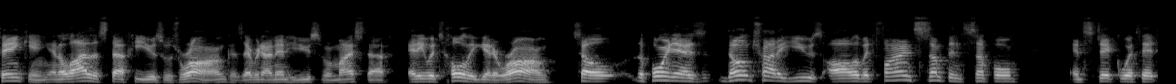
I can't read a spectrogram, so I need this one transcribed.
thinking. And a lot of the stuff he used was wrong because every now and then he'd use some of my stuff and he would totally get it wrong. So the point is, don't try to use all of it. Find something simple and stick with it.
